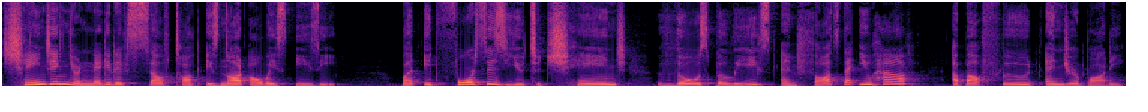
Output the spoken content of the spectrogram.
changing your negative self-talk is not always easy, but it forces you to change those beliefs and thoughts that you have about food and your body.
